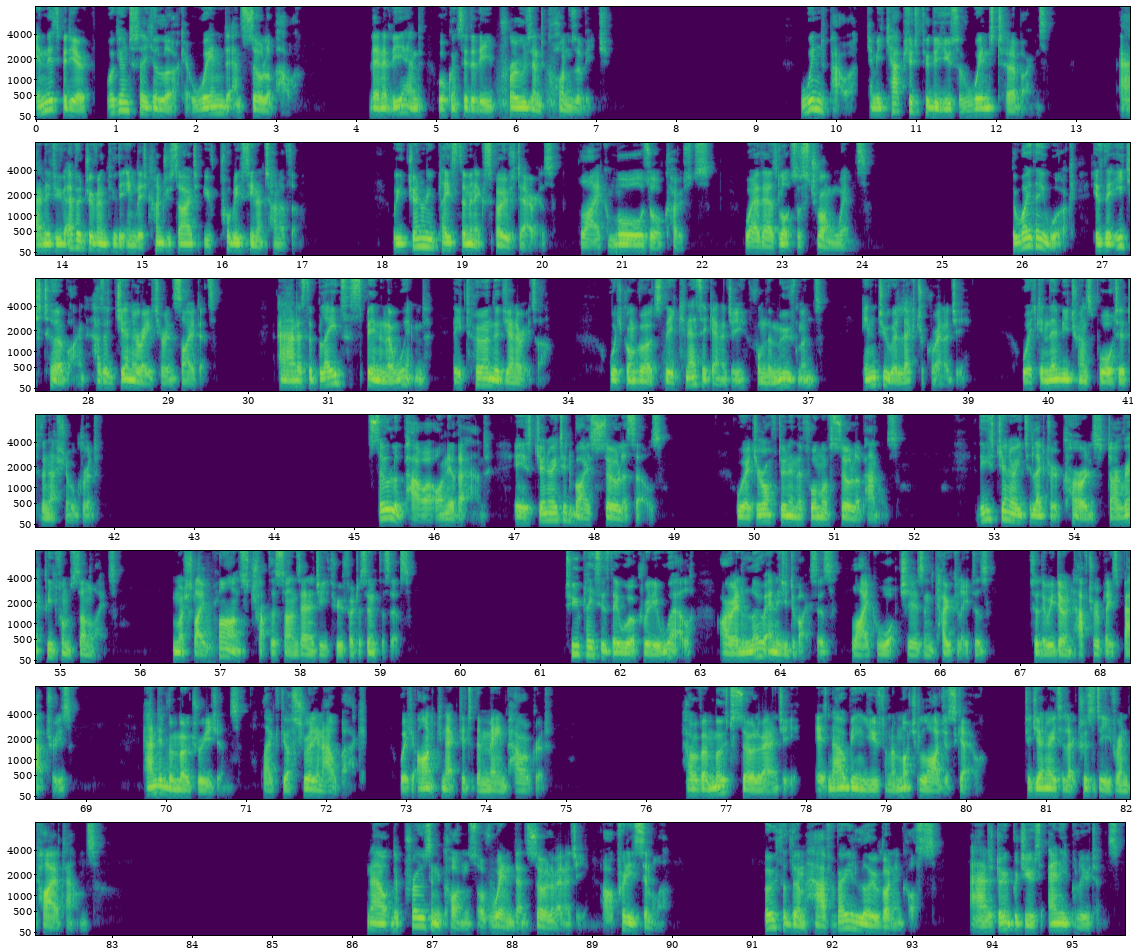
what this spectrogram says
In this video, we're going to take a look at wind and solar power. Then at the end, we'll consider the pros and cons of each. Wind power can be captured through the use of wind turbines. And if you've ever driven through the English countryside, you've probably seen a ton of them. We generally place them in exposed areas, like moors or coasts, where there's lots of strong winds. The way they work is that each turbine has a generator inside it, and as the blades spin in the wind, they turn the generator, which converts the kinetic energy from the movement into electrical energy, which can then be transported to the national grid. Solar power, on the other hand, is generated by solar cells, which are often in the form of solar panels. These generate electric currents directly from sunlight, much like plants trap the sun's energy through photosynthesis. Two places they work really well are in low energy devices, like watches and calculators, so that we don't have to replace batteries, and in remote regions, like the Australian outback, which aren't connected to the main power grid. However, most solar energy is now being used on a much larger scale to generate electricity for entire towns. Now, the pros and cons of wind and solar energy are pretty similar. Both of them have very low running costs and don't produce any pollutants,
